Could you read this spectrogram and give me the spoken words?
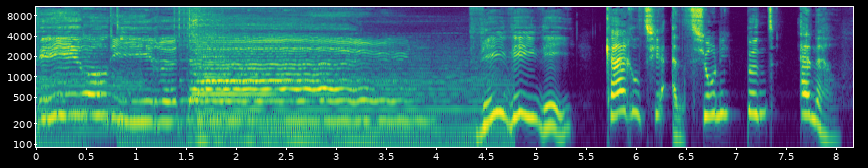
Werelddierentuin. www.kareltjeensjohnny.nl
